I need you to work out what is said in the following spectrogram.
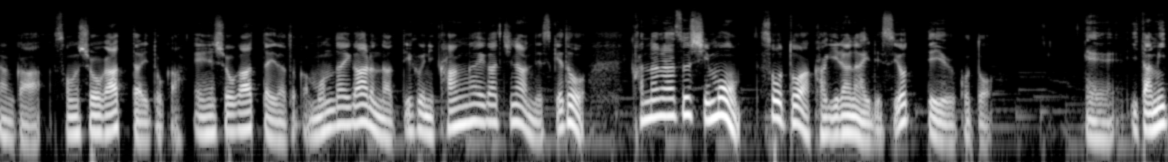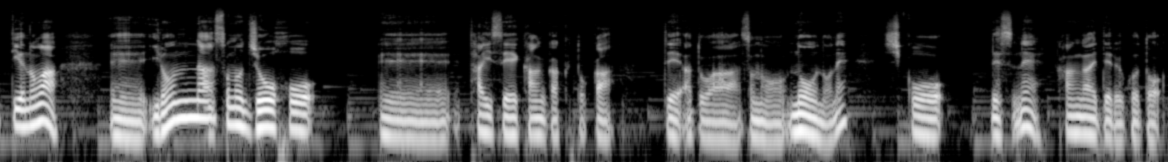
なんか損傷があったりとか炎症があったりだとか問題があるんだっていうふうに考えがちなんですけど必ずしもそうとは限らないですよっていうこと、えー、痛みっていうのは、えー、いろんなその情報、えー、体制感覚とかであとはその脳のね思考ですね。考えてること、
